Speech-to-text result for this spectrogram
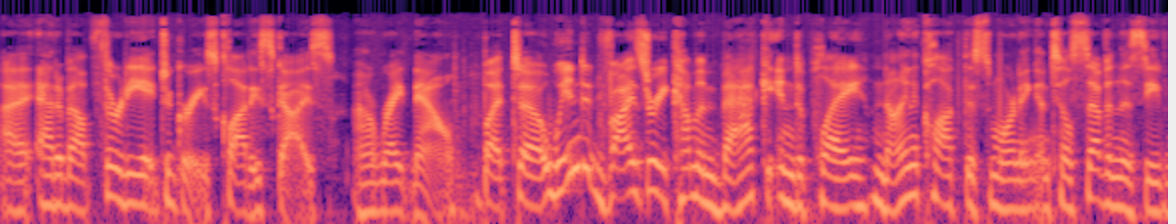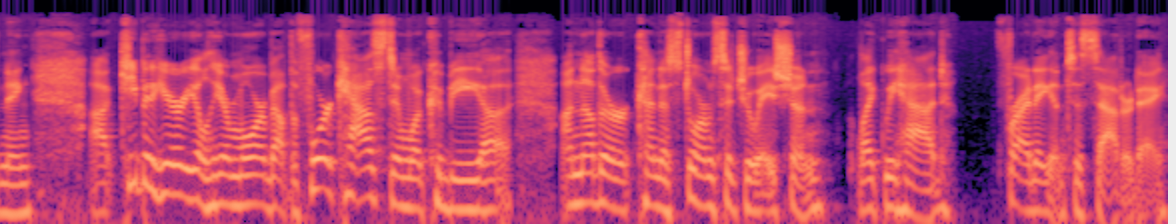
uh, at about 38 degrees, cloudy skies uh, right now. But uh, wind advisory coming back into play, 9 o'clock this morning until 7 this evening. Uh, keep it here. You'll hear more about the forecast and what could be uh, another kind of storm situation like we had Friday into Saturday.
